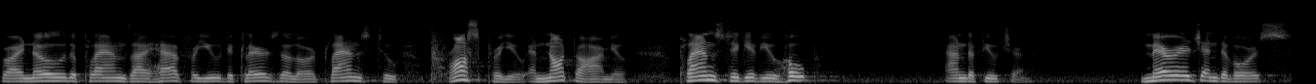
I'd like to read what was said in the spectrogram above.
For I know the plans I have for you, declares the Lord plans to prosper you and not to harm you, plans to give you hope and a future. Marriage and divorce,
